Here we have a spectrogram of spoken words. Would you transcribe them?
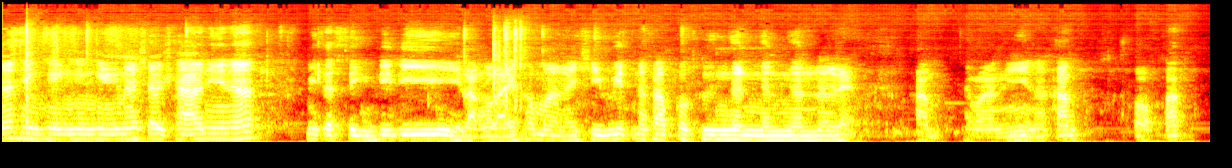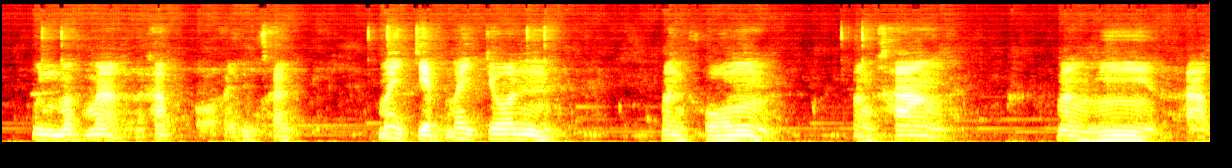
นะเฮงเฮงเฮงเฮงนะเช้าเช้านี้นะ มีแต่สิ่งดีๆ หลั่งไหลเข้ามาในชีวิตนะครับ ก็คือเงินเงินเงินนั่นแหละครับประมาณนี้นะครับ ขอบพระคุณมากๆนะครับ ขอให้ทุกท่านไม่เจ็บไม่จน มั่นคงมั่งคั่งมั่งมีนะครับ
